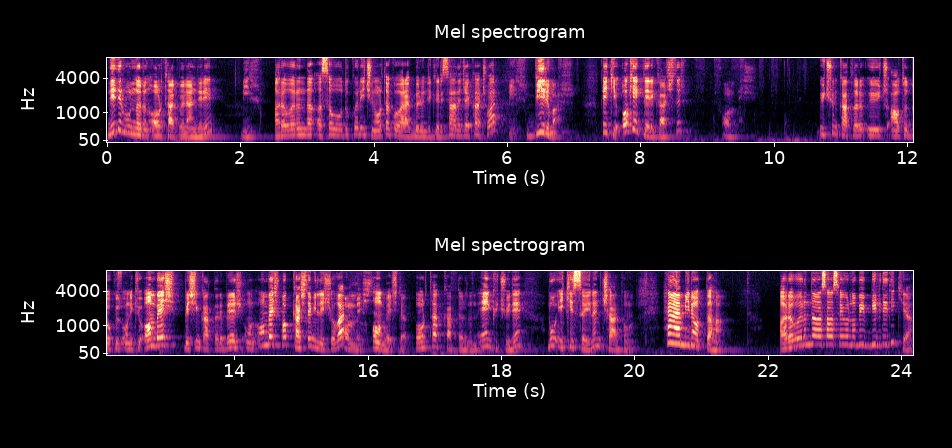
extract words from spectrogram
Nedir bunların ortak bölenleri? 1. Aralarında asal oldukları için ortak olarak bölündükleri sadece kaç var? 1. 1 var. Peki ok ekleri kaçtır? 15. 3'ün katları 3, 6, 9, 12, 15. 5'in katları 5, 10, 15. Hop kaçta birleşiyorlar? 15'te. 15'te. Ortak katlarının en küçüğü de bu iki sayının çarpımı. Hemen bir not daha. Aralarında asal sayıların o bir, bir dedik ya.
